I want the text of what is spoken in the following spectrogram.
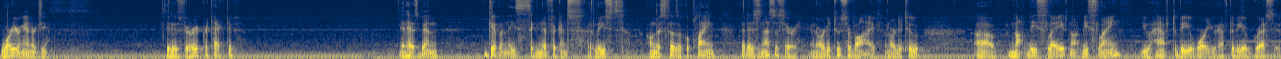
Warrior energy. It is very protective. It has been given the significance, at least on this physical plane, that is necessary in order to survive, in order to uh, not be slaves, not be slain. You have to be a warrior. You have to be aggressive.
